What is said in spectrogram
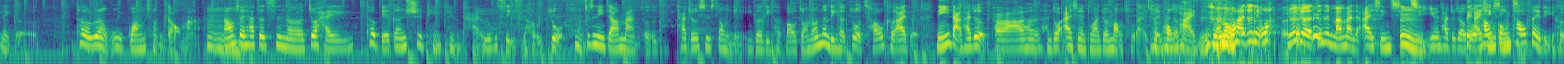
那个。特润雾光唇膏嘛，嗯，嗯，嗯，然后所以他这次呢，就还特别跟饰品品牌 Lucis 合作，嗯，就是你只要满额。它就是送你一个礼盒包装，然后那礼盒做超可爱的，你一打开就啪啪很很多爱心的图案就会冒出来，所以澎湃，很澎湃，就是你哇，你会觉得这是满满的爱心奇迹，嗯、因为它就叫做掏心掏肺礼盒，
